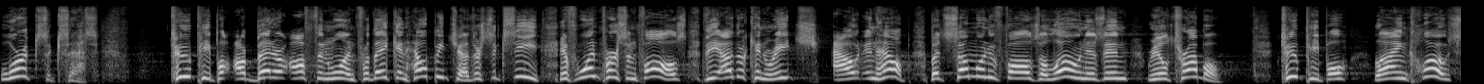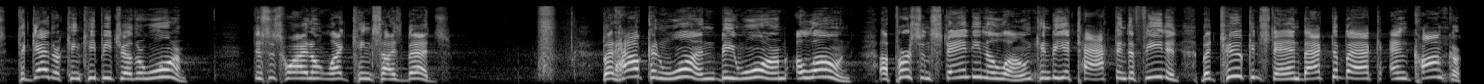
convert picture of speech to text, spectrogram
work success. Two people are better off than one, for they can help each other succeed. If one person falls, the other can reach out and help. But someone who falls alone is in real trouble. Two people lying close together can keep each other warm. This is why I don't like king size beds. But how can one be warm alone? A person standing alone can be attacked and defeated, but two can stand back to back and conquer.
